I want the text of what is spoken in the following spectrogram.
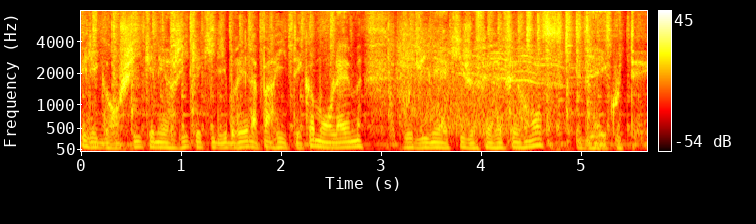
Élégant, chic, énergique, équilibré, la parité comme on l'aime. Vous devinez à qui je fais référence? Eh bien écoutez.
